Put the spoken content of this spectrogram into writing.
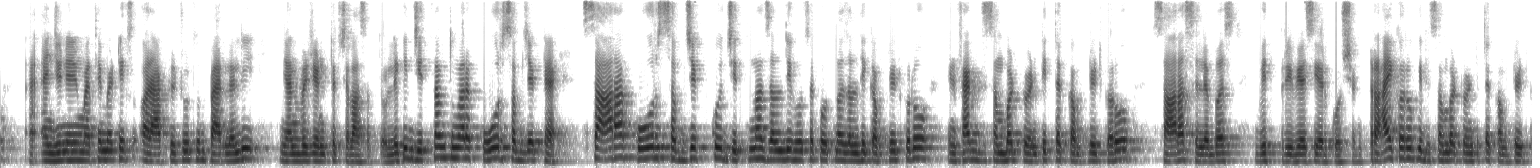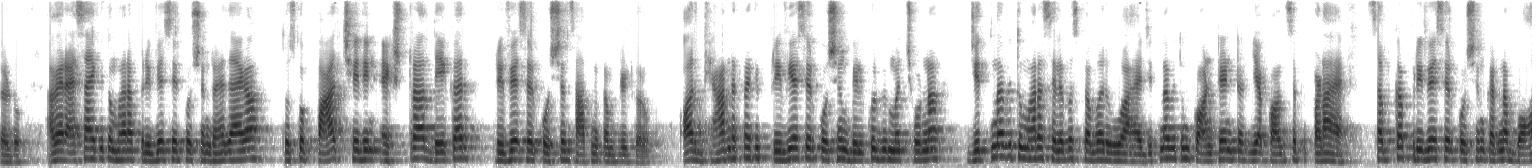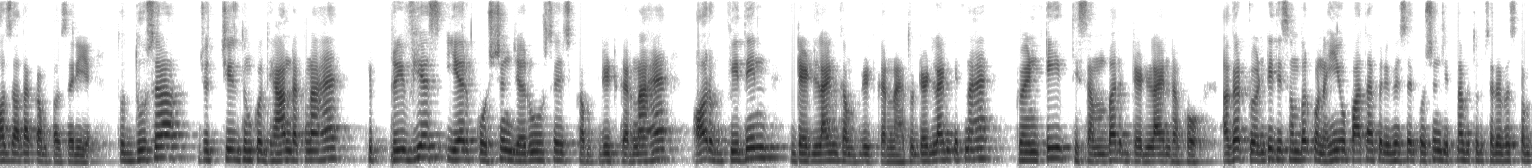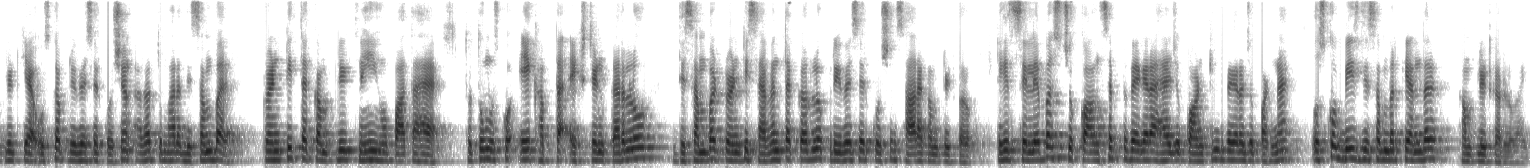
इंजीनियरिंग मैथमेटिक्स और एप्टीट्यूड तुम पैरलली जनवरी एंड तक चला सकते हो। लेकिन जितना भी तुम्हारा कोर सब्जेक्ट है सारा कोर सब्जेक्ट को जितना जल्दी हो सके उतना जल्दी कंप्लीट करो। इनफैक्ट दिसंबर ट्वेंटी तक कंप्लीट करो। सारा syllabus with previous year question try करो कि दिसंबर ट्वेंटी तक कंप्लीट कर दो। अगर ऐसा है कि तुम्हारा प्रीवियस ईयर क्वेश्चन रह जाएगा तो उसको पाँच छः दिन एक्स्ट्रा देकर प्रीवियस ईयर क्वेश्चन साथ में कंप्लीट करो। और ध्यान रखना कि प्रीवियस ईयर क्वेश्चन बिल्कुल भी मत छोड़ना। जितना भी तुम्हारा सिलेबस कवर हुआ है, जितना भी तुम कंटेंट या कॉन्सेप्ट पढ़ा है, सबका प्रीवियस ईयर क्वेश्चन करना बहुत ज़्यादा कंपलसरी है। तो दूसरा जो चीज़ तुमको ध्यान रखना है कि प्रीवियस ईयर क्वेश्चन ज़रूर से कंप्लीट करना है। और विद इन डेडलाइन कंप्लीट करना है। तो डेडलाइन कितना है? 20 दिसंबर डेडलाइन रखो। अगर 20 दिसंबर को नहीं हो पाता प्रीवियस ईयर क्वेश्चन जितना भी तुम सिलेबस कंप्लीट किया, उसका प्रीवियस ईयर क्वेश्चन अगर तुम्हारा दिसंबर 20 तक कंप्लीट नहीं हो पाता है तो तुम उसको एक हफ़्ता एक्सटेंड कर लो, दिसंबर 27 तक कर लो प्रीवियस ईयर क्वेश्चन सारा कंप्लीट करो। लेकिन सिलेबस जो कॉन्सेप्ट वगैरह है, जो कॉन्टेंट वगैरह जो पढ़ना है, उसको बीस दिसंबर के अंदर कंप्लीट कर लो भाई।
